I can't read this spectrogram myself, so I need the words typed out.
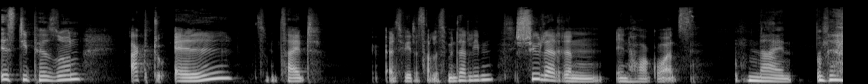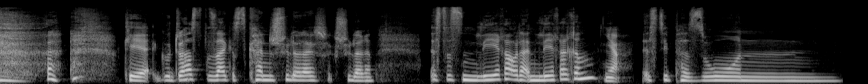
Ist die Person aktuell, zum Zeit, als wir das alles miterleben, Schülerin in Hogwarts? Nein. okay, gut, du hast gesagt, es ist keine Schüler oder Schülerin. Ist es ein Lehrer oder eine Lehrerin? Ja. Ist die Person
